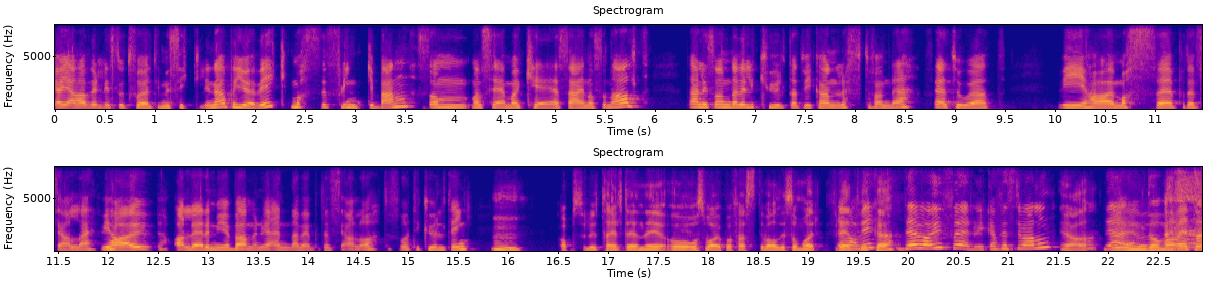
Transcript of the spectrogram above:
ja, jeg har veldig stort forhold til musikklinja på Gjøvik. Masse flinke band som man ser markerer seg nasjonalt. Det er, sånn, det er veldig kult at vi kan løfte frem det, for jeg tror at vi har masse potensial der. Vi har jo allerede mye bra, men vi har enda mer potensial også, til å få til kule ting. Mm. Absolutt helt enig. Og oss var jo på festival i sommer. Det var vi. Fredvika. Det var jo Fredvika-festivalen. Ja, Det er jo- ungdommer, vet du.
